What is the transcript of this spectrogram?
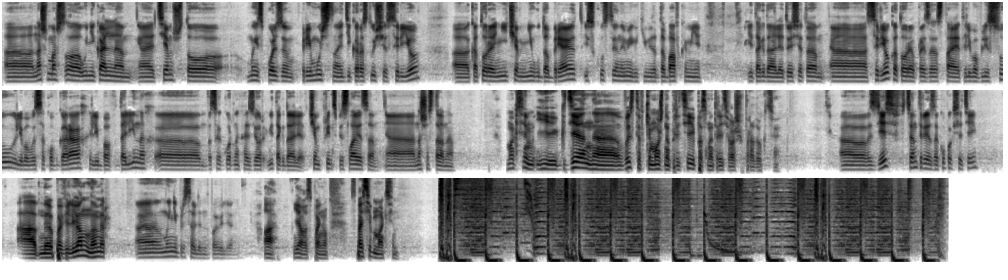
А, Наше масло уникально э, тем, что мы используем преимущественно дикорастущее сырье, а, которое ничем не удобряют искусственными какими-то добавками и так далее. То есть это а, сырье, которое произрастает либо в лесу, либо высоко в горах, либо в долинах э, высокогорных озер и так далее, чем, в принципе, славится а, наша страна. Максим, и где на выставке можно прийти и посмотреть вашу продукцию? А, Здесь, в центре закупок сетей, А павильон, номер? а, мы не представлены на павильоне. А, я вас понял. Спасибо, Максим.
